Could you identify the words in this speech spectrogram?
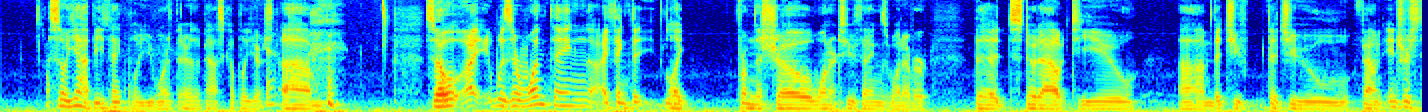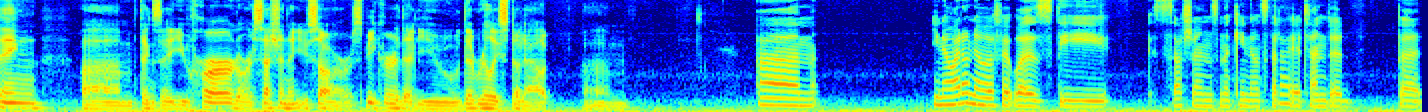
so yeah, be thankful you weren't there the past couple of years. Um, so I, was there one thing I think that like from the show, one or two things, whatever, that stood out to you um, that you that you found interesting, um, things that you heard, or a session that you saw, or a speaker that you that really stood out. Um, Um, you know, I don't know if it was the sessions and the keynotes that I attended that,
